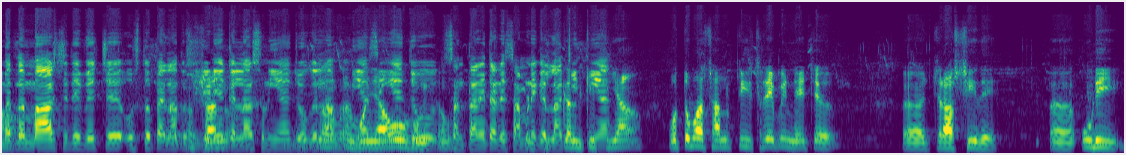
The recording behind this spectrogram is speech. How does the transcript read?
ਮਤਲਬ ਮਾਰਚ ਦੇ ਵਿੱਚ ਉਸ ਤੋਂ ਪਹਿਲਾਂ ਤੁਸੀਂ ਜਿਹੜੀਆਂ ਗੱਲਾਂ ਸੁਣੀਆਂ ਜੋ ਗੱਲਾਂ ਹੁੰਦੀਆਂ ਹੋਈਆਂ, ਸੀਗੀਆਂ ਉਹ- ਜੋ ਉਹ- ਸੰਤਾਂ ਨੇ ਤੁਹਾਡੇ ਸਾਹਮਣੇ ਗੱਲਾਂ ਗੱਲ ਕੀਤੀਆਂ। ਕੀਤੀਆਂ। ਉਸ ਤੋਂ ਬਾਅਦ ਸਾਨੂੰ ਤੀਸਰੇ ਮਹੀਨੇ 'ਚ ਅ, 84 ਦੇ ਉੜੀ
